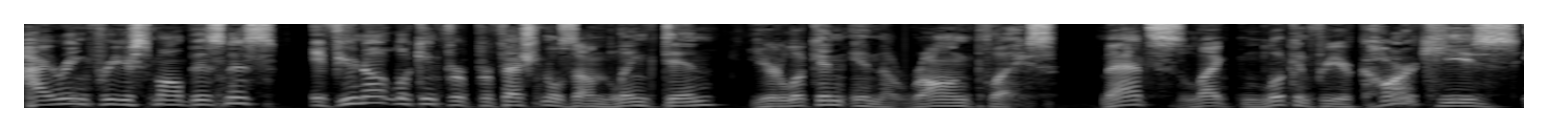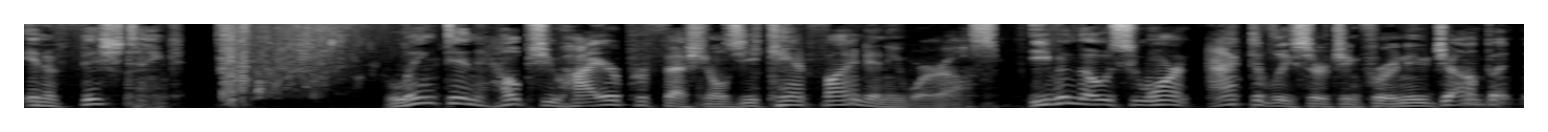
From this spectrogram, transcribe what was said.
Hiring for your small business? If you're not looking for professionals on LinkedIn, you're looking in the wrong place. That's like looking for your car keys in a fish tank. LinkedIn helps you hire professionals you can't find anywhere else, even those who aren't actively searching for a new job but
